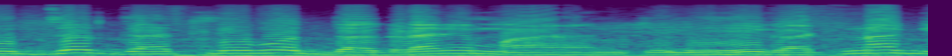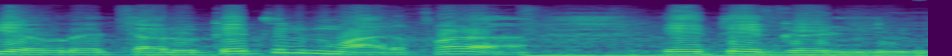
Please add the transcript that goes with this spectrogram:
हुज्जत घातली व दगडाने मारहाण केली. ही घटना गेवराई तालुक्यातील मारफाळा येथे घडली.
